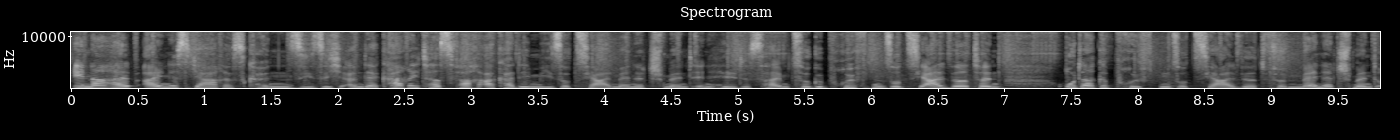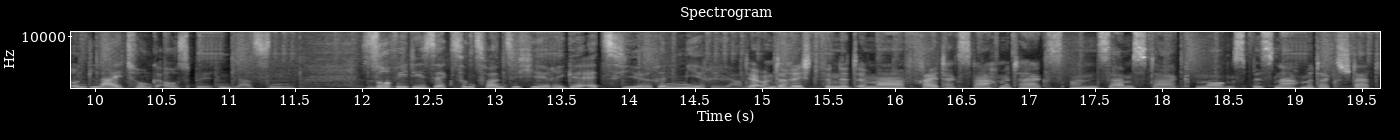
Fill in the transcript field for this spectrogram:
Innerhalb eines Jahres können Sie sich an der Caritas Fachakademie Sozialmanagement in Hildesheim zur geprüften Sozialwirtin oder geprüften Sozialwirt für Management und Leitung ausbilden lassen sowie die 26-jährige Erzieherin Miriam. Der Unterricht findet immer freitags nachmittags und Samstag morgens bis nachmittags statt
